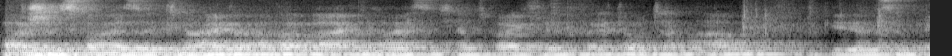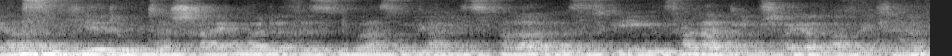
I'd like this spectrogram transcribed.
Beispielsweise Kneipe abarbeiten heißt, ich habe drei Klemmbretter unterm Arm, gehe dann zum ersten hier, du unterschreib das ist, du hast ein kleines Fahrrad und das ist gegen Fahrraddiebstahl, mache ich. Ne?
